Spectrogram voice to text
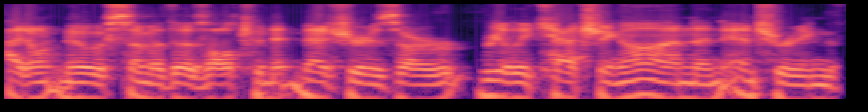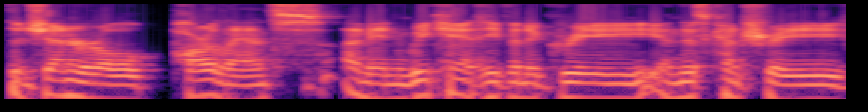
I don't know if some of those alternate measures are really catching on and entering the general parlance. I mean, we can't even agree in this country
